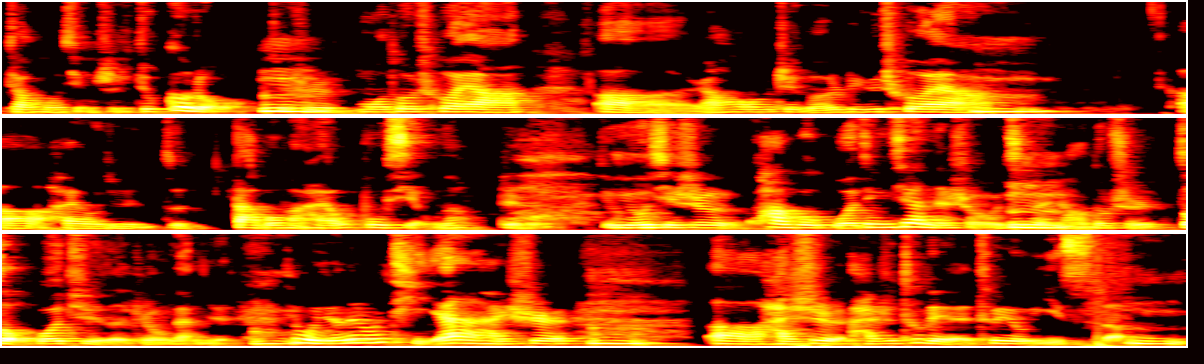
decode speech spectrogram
交通形式，就各种就嗯。是摩托车呀，呃，然后这个驴车呀，嗯。呃，还有就是就大部分还有步行的这种，就尤其是跨过国境线的时候，基本嗯。上都是走过去的这种感觉。嗯。就我觉得那种体验还是，嗯。呃，还是还是特别特别有意思的。嗯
